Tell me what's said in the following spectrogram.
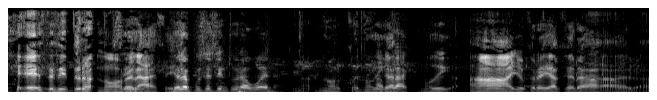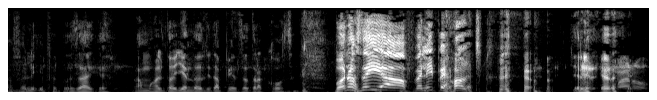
ese cinturón. No, Sí, relájate. Yo le puse cintura buena. No, pues no A diga, Black. no diga. Ah, yo creía que era a, a Felipe, pues sabes que la mujer está oyendo, ahorita piensa otra cosa. Buenos días, Felipe Hunt. Hermano,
